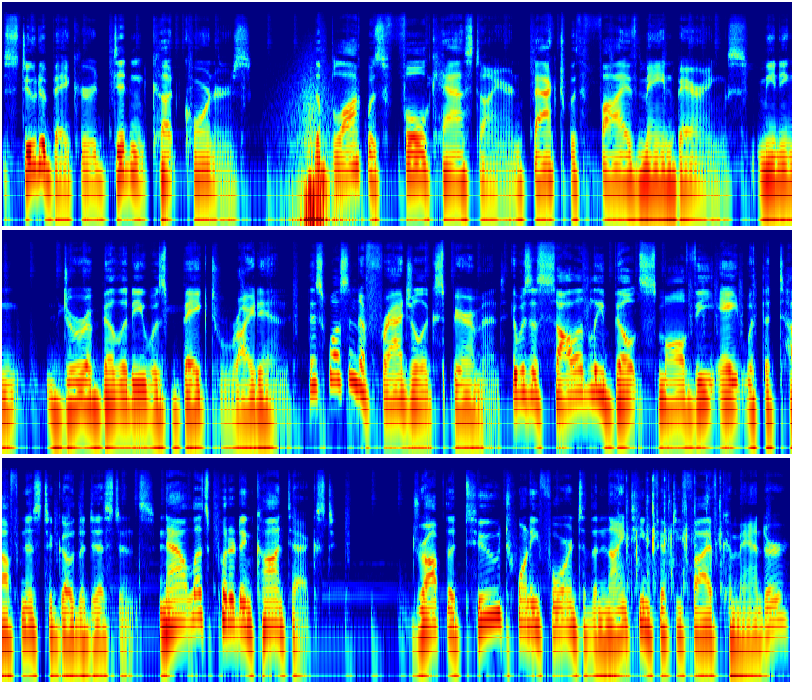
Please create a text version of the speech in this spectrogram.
Studebaker didn't cut corners. The block was full cast iron, backed with five main bearings, meaning durability was baked right in. This wasn't a fragile experiment. It was a solidly built small V8 with the toughness to go the distance. Now let's put it in context. Drop the 224 into the 1955 Commander,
